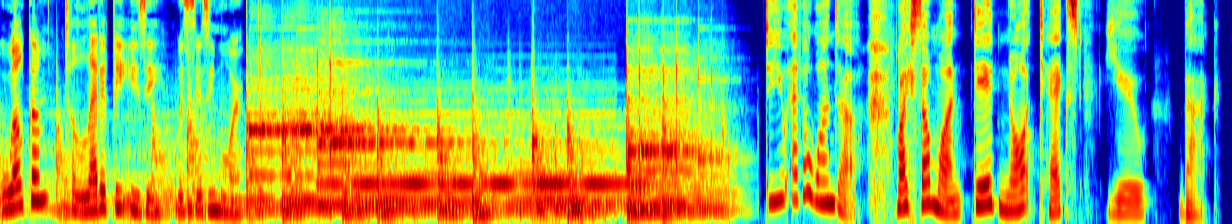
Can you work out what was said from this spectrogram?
Welcome to Let It Be Easy with Susie Moore. Do you ever wonder why someone did not text you back?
